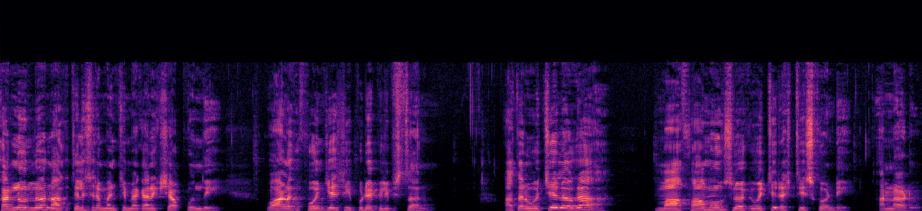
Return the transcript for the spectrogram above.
కర్నూలులో నాకు తెలిసిన మంచి మెకానిక్ షాప్ ఉంది. వాళ్ళకు ఫోన్ చేసి ఇప్పుడే పిలిపిస్తాను. అతను వచ్చేలోగా మా ఫామ్ హౌస్లోకి వచ్చి రెస్ట్ తీసుకోండి అన్నాడు.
